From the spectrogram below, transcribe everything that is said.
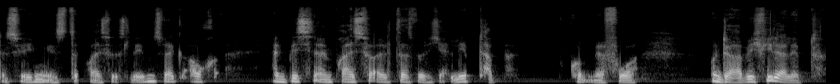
Deswegen ist der Preis fürs Lebenswerk auch ein bisschen ein Preis für alles das, was ich erlebt habe, kommt mir vor. Und da habe ich viel erlebt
